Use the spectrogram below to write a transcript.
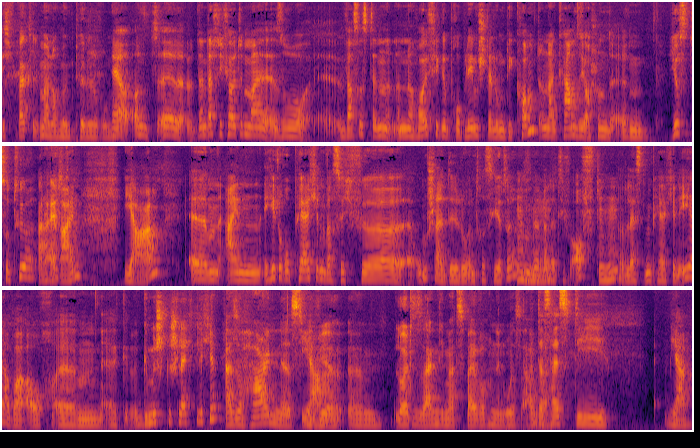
ich wackel immer noch mit dem Pimmel rum. Ja, und äh, dann dachte ich heute mal so, äh, was ist denn eine häufige Problemstellung, die kommt? Und dann kam sie auch schon ähm, just zur Tür Ah, echt? herein. Ja, ähm, ein Heteropärchen, was sich für äh, Umschneidildo interessierte, haben Mhm. wir relativ oft. Also Lesbenpärchen eh, aber auch ähm, äh, ge- gemischtgeschlechtliche. Also Harness, Ja. wie wir ähm, Leute sagen, die mal zwei Wochen in den USA waren. Das heißt, die, ja,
